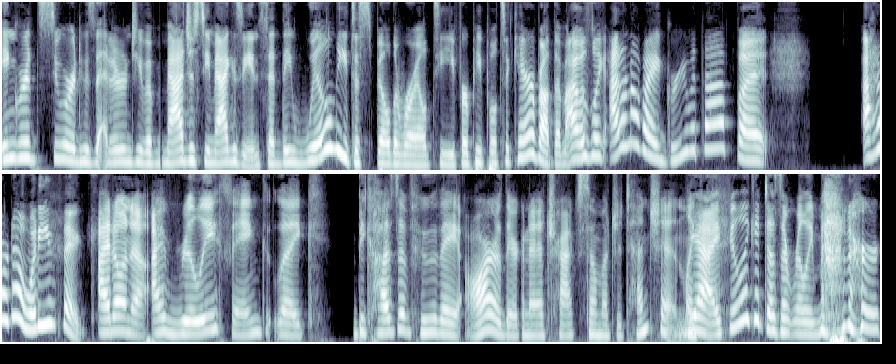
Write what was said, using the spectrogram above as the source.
Ingrid Seward, who's the editor in chief of Majesty magazine, said they will need to spill the royalty for people to care about them. I was like, I don't know if I agree with that, but I don't know. What do you think? I don't know. I really think like because of who they are, they're going to attract so much attention. Like yeah, I feel like it doesn't really matter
